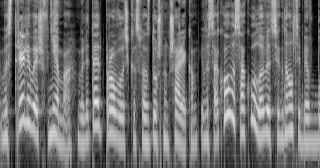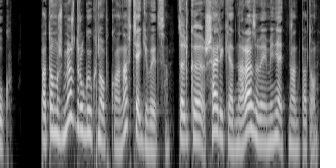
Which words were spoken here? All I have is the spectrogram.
Выстреливаешь в небо, вылетает проволочка с воздушным шариком, и высоко-высоко ловит сигнал тебе в бук. Потом жмешь другую кнопку, она втягивается. Только шарики одноразовые менять надо потом.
